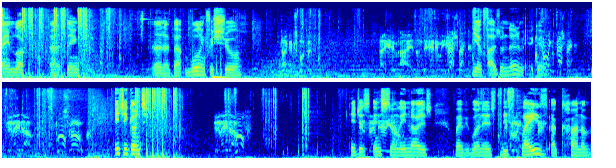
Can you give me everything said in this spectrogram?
aim lock, I don't think. I don't know, but balling for sure. Target spotted. I have eyes on the enemy. Flashback. You have eyes on the enemy, okay. Is he going to He just instantly knows where everyone is. These plays are kind of...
